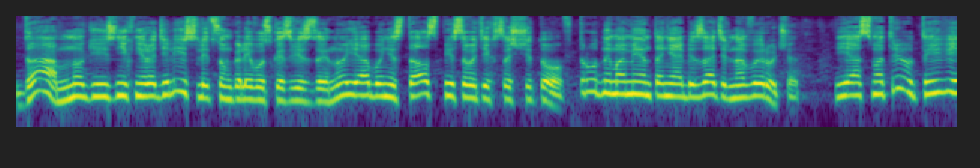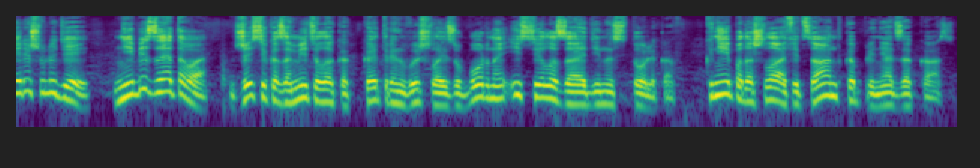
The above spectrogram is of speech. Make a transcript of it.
Да, многие из них не родились лицом голливудской звезды, но я бы не стал списывать их со счетов. В трудный момент они обязательно выручат. Я смотрю, ты веришь в людей. Не без этого. Джессика заметила, как Кэтрин вышла из уборной и села за один из столиков. К ней подошла официантка принять заказ.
